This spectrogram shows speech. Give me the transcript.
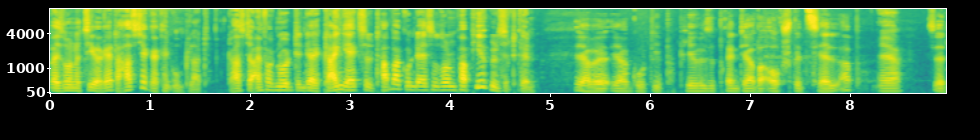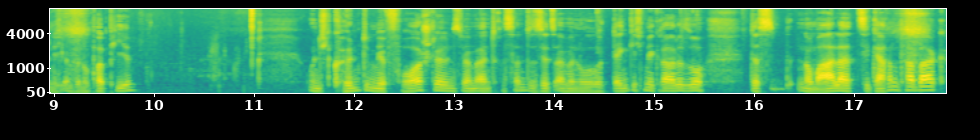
Bei so einer Zigarette hast du ja gar kein Umblatt. Da hast du einfach nur den der klein gehäckselte Tabak und der ist in so einer Papierhülse drin. Ja, aber, ja, gut, die Papierhülse brennt ja aber auch speziell ab. Ja. Ist ja nicht einfach nur Papier. Und ich könnte mir vorstellen, das wäre mal interessant, das ist jetzt einfach nur, denke ich mir gerade so, dass normaler Zigarrentabak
